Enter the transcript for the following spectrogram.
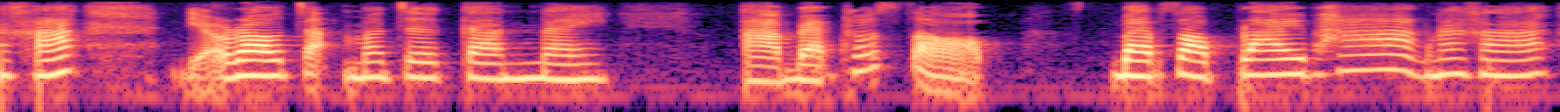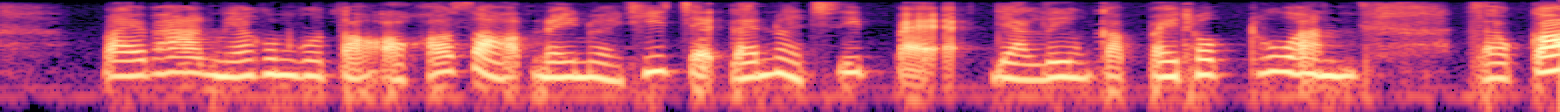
นะคะ เดี๋ยวเราจะมาเจอกันใน แบบทดสอบ แบบสอบปลายภาคนะคะ ปลายภาคนี้คุณครูต้องออกข้อสอบในหน่วยที่ 7 และหน่วยที่ 8 อย่าลืมกลับไปทบทวน แล้วก็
